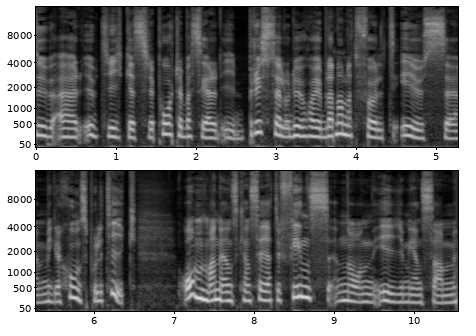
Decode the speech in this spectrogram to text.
du är utrikesreporter baserad i Bryssel och du har ju bland annat följt EUs eh, migrationspolitik. Om man ens kan säga att det finns någon EU-gemensam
